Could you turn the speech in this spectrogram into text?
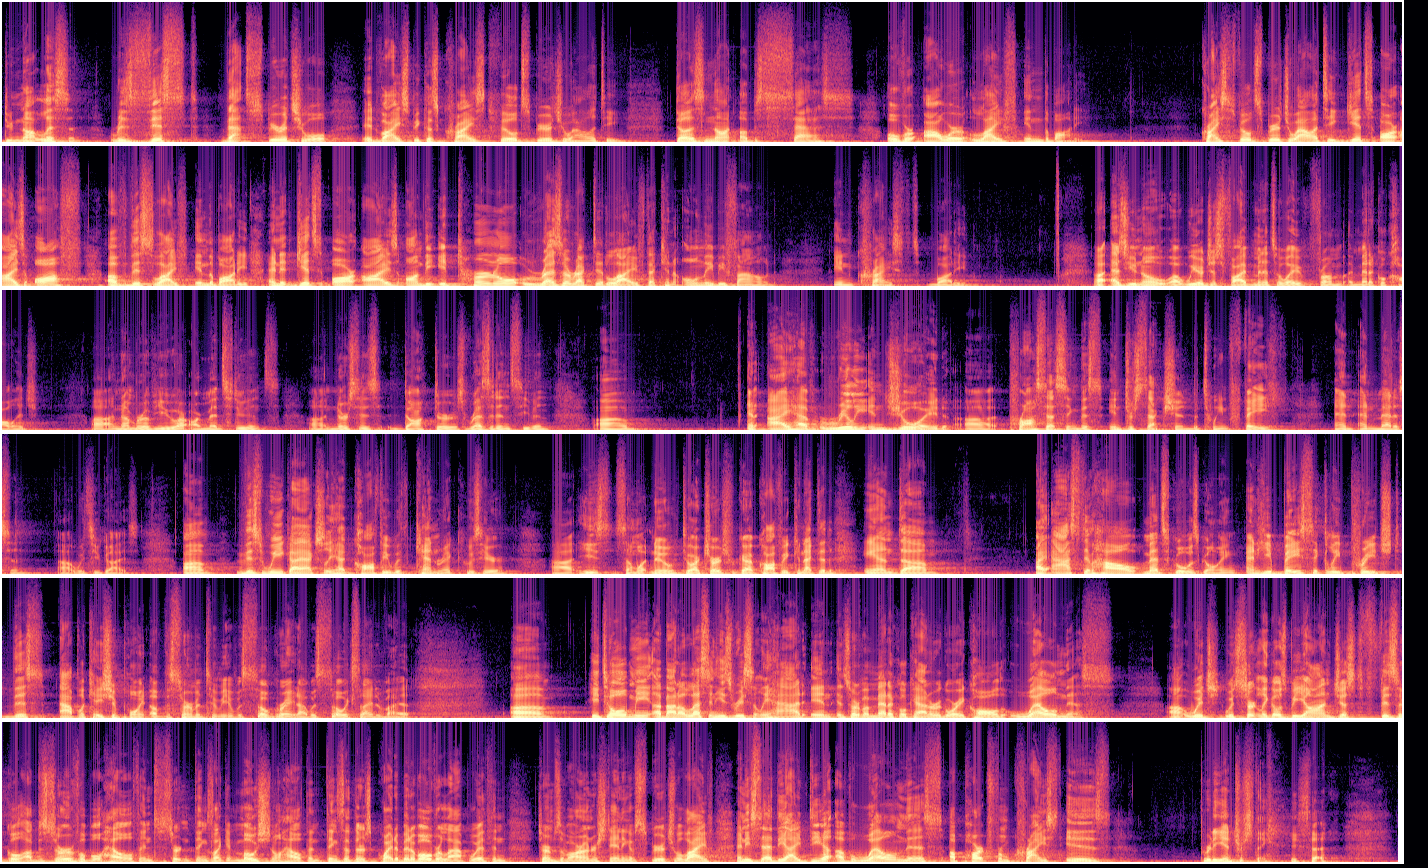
Do not listen. Resist that spiritual advice because Christ filled spirituality does not obsess over our life in the body. Christ filled spirituality gets our eyes off of this life in the body, and it gets our eyes on the eternal resurrected life that can only be found in Christ's body. Uh, as you know, uh, we are just five minutes away from a medical college. Uh, a number of you are, are med students, uh, nurses, doctors, residents, even. Um, and I have really enjoyed uh, processing this intersection between faith and, and medicine uh, with you guys. Um, this week, I actually had coffee with Kenrick, who's here. Uh, he's somewhat new to our church. We grabbed coffee, connected, and um, I asked him how med school was going, and he basically preached this application point of the sermon to me. It was so great. I was so excited by it. Um, he told me about a lesson he's recently had in, in sort of a medical category called wellness. Uh, which, which certainly goes beyond just physical, observable health into certain things like emotional health and things that there's quite a bit of overlap with in terms of our understanding of spiritual life. And he said the idea of wellness apart from Christ is pretty interesting, he said.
